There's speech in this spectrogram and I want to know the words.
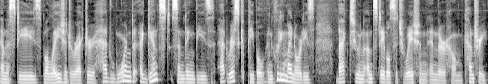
Amnesty's Malaysia director had warned against sending these at risk people, including minorities, back to an unstable situation in their home country.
